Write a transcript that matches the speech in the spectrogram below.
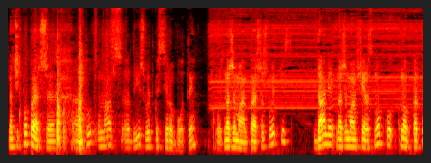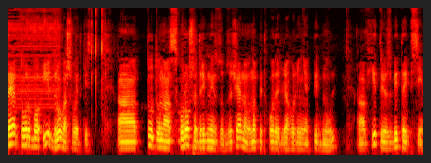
Значить, по-перше, е, тут у нас е, дві швидкості роботи. Ось нажимаємо першу швидкість. Далі нажимаємо ще раз кнопку, кнопка Т, турбо і друга швидкість. Тут у нас хороший дрібний зуб. Звичайно, воно підходить для гоління під нуль. Вхід USB Type-C.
